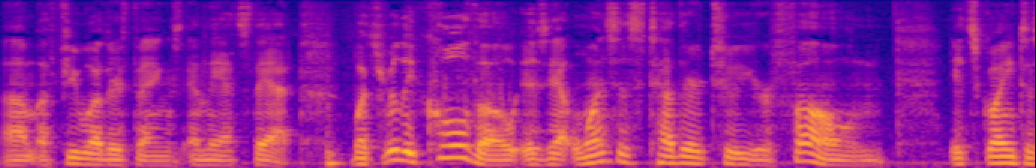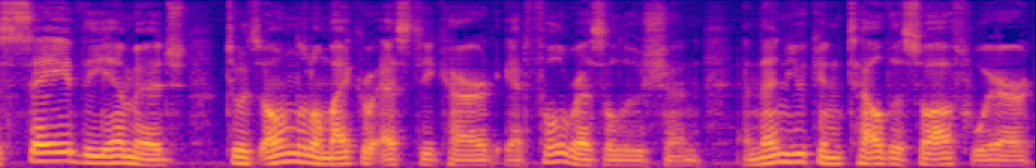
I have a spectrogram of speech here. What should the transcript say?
um, a few other things, and that's that. What's really cool though is that once it's tethered to your phone, it's going to save the image to its own little micro SD card at full resolution, and then you can tell the software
